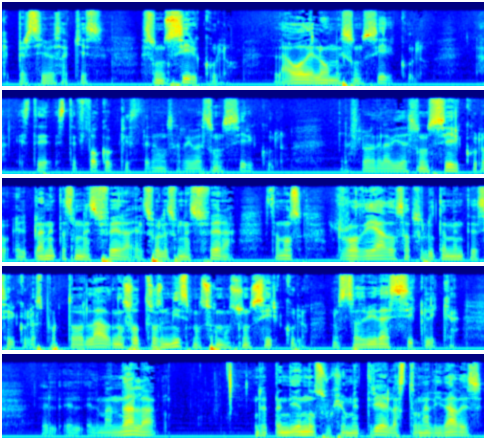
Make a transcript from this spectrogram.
que percibes aquí es, un círculo. La O del hombre es un círculo. Este, este foco que tenemos arriba es un círculo. La flor de la vida es un círculo. El planeta es una esfera. El sol es una esfera. Estamos rodeados absolutamente de círculos por todos lados. Nosotros mismos somos un círculo. Nuestra vida es cíclica. El, el mandala dependiendo su geometría y las tonalidades,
